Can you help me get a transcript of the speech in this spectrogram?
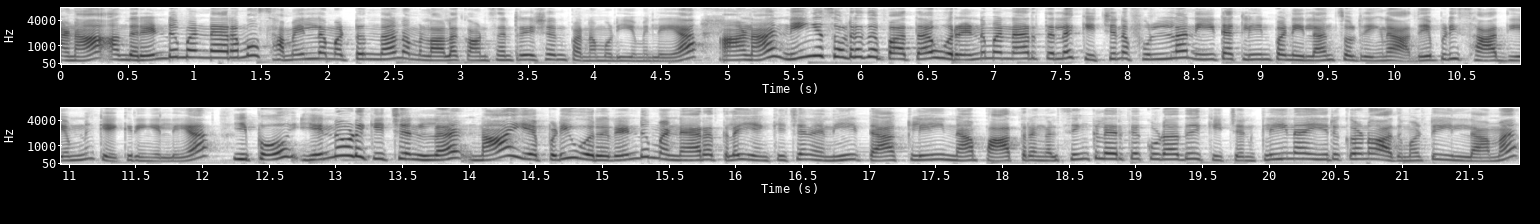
ஆனால் அந்த ரெண்டு மணி நேரமும் சமையலில் மட்டும்தான் நம்மளால் கான்சென்ட்ரேஷன் பண்ண முடியும் இல்லையா? ஆனால் நீங்கள் சொல்கிறத பார்த்தா ஒரு ரெண்டு மணி நேரத்தில் கிச்சனை ஃபுல்லாக நீட்டாக க்ளீன் பண்ணிடலான்னு சொல்கிறீங்களா அது எப்படி சாத்தியம்னு கேட்குறீங்க இல்லையா? இப்போது என்னோட கிச்சனில் நான் எப்படி ஒரு ரெண்டு மணி நேரத்தில் என் கிச்சனை நீட்டாக க்ளீனாக பாத்திரங்கள் சிங்கில் இருக்கக்கூடாது கிச்சன் க்ளீனாக இருக்கணும் அது மட்டும் இல்லாமல்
